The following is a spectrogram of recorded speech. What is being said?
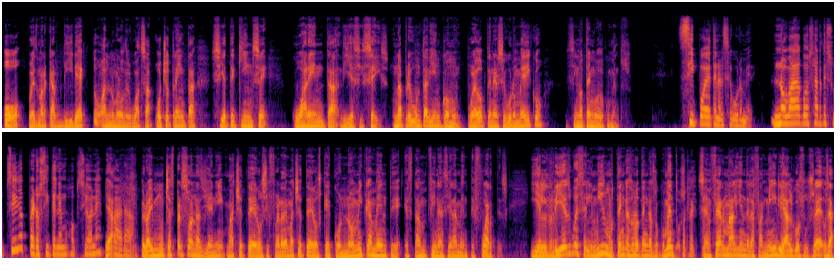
o puedes marcar directo al número del WhatsApp 830-715-4016. Una pregunta bien común, ¿puedo obtener seguro médico? Si no tengo documentos? Sí puede tener seguro médico. No va a gozar de subsidio, pero sí tenemos opciones para... Pero hay muchas personas, Jenny, macheteros y fuera de macheteros, que económicamente están financieramente fuertes. Y el riesgo es el mismo, tengas o no tengas documentos. Se enferma alguien de la familia, algo sucede. O sea,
